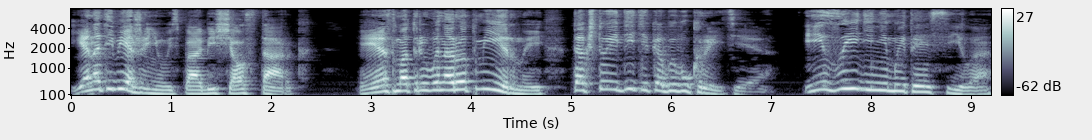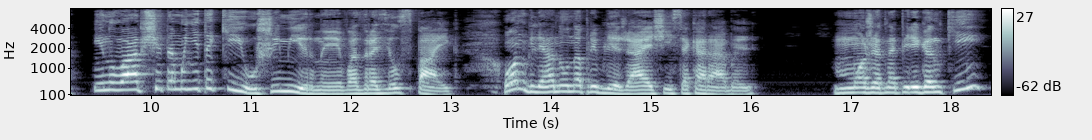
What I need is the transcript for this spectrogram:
Я на тебе женюсь!» – пообещал Старк. «Я смотрю, вы народ мирный, так что идите-ка вы в укрытие. Изыди немытая сила. И ну вообще-то мы не такие уж и мирные», – возразил Спайк. Он глянул на приближающийся корабль. «Может, на перегонки?»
